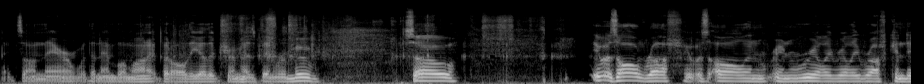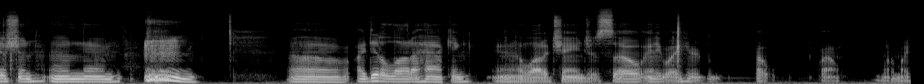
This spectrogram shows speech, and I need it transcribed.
That's on there with an emblem on it, but all the other trim has been removed. So it was all rough. It was all in in really really rough condition, and um, uh, I did a lot of hacking and a lot of changes. So anyway, here wow. One of my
